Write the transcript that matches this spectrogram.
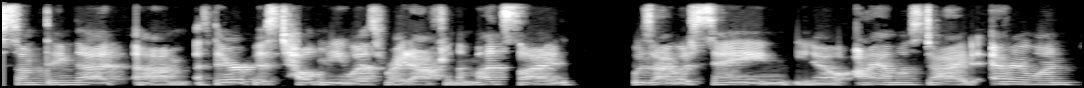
something that um, a therapist helped me with right after the mudslide was I was saying, you know, I almost died. Everyone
